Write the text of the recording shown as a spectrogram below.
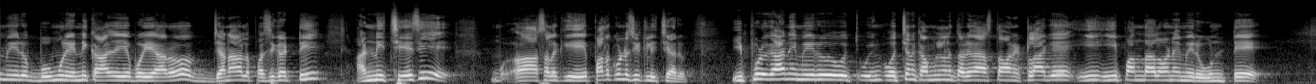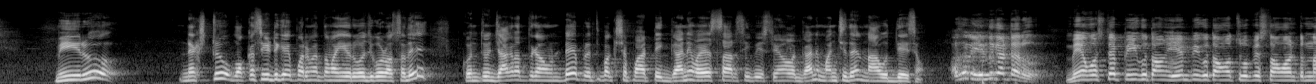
మీరు భూములు ఎన్ని కాజేయబోయారో జనాలు పసిగట్టి అన్నీ చేసి అసలుకి పదకొండు సీట్లు ఇచ్చారు. ఇప్పుడు కానీ మీరు వచ్చిన కంపెనీలను తడివేస్తామని ఇట్లాగే ఈ ఈ పందాలోనే మీరు ఉంటే మీరు నెక్స్ట్ ఒక సీటుకే పరిమితం అయ్యే రోజు కూడా వస్తుంది. కొంచెం జాగ్రత్తగా ఉంటే ప్రతిపక్ష పార్టీకి కానీ వైఎస్ఆర్సీపీ శ్రేణులకు కానీ మంచిదని నా ఉద్దేశం. అసలు ఎందుకంటారు? మేము వస్తే పీగుతాం ఏం పీగుతామో చూపిస్తాం అంటున్న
